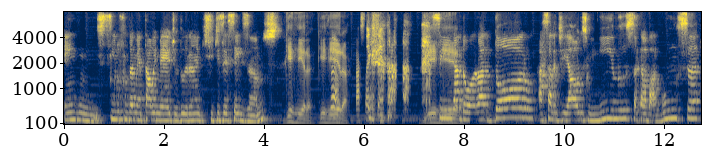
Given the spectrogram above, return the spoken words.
em ensino fundamental e médio durante 16 anos. Guerreira, guerreira. É, bastante tempo. Guerreira. Sim, adoro, adoro a sala de aula, os meninos, aquela bagunça.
